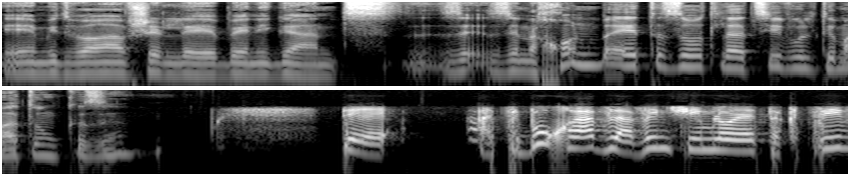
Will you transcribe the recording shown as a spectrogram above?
אה, מדבריו של אה, בני גנץ. זה, זה נכון בעת הזאת להציב אולטימטום כזה? תראה, הציבור חייב להבין שאם לא יהיה תקציב,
